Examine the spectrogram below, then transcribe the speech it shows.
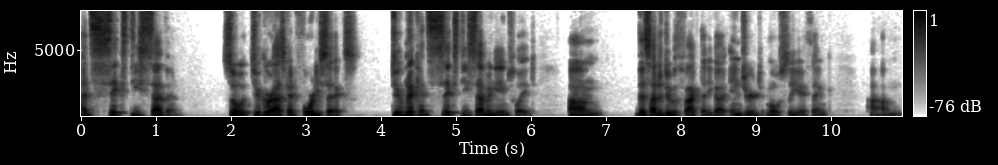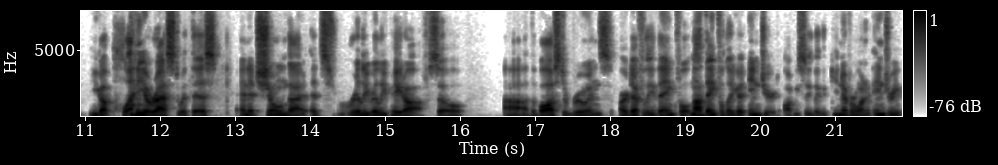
had 67. So Tuukka Rask had 46. Dubnyk had 67 games played. Um, this had to do with the fact that he got injured mostly, I think. Um, he got plenty of rest with this, and it's shown that it's really, really paid off. So uh, the Boston Bruins are definitely thankful. Not thankful they got injured, obviously. Like, you never want an injury.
